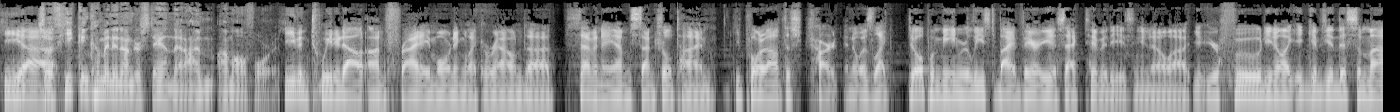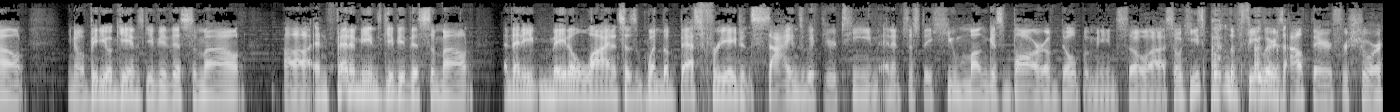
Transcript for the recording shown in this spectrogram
He uh, so if he can come in and understand that, I'm I'm all for it. He even tweeted out on Friday morning, like around uh, 7 a.m. Central Time. He pointed out this chart, and it was like dopamine released by various activities. And you know, uh, your food, you know, like it gives you this amount. You know, video games give you this amount. Uh, amphetamines give you this amount. And then he made a line that says, when the best free agent signs with your team, and it's just a humongous bar of dopamine. So, uh, so he's putting the feelers out there for sure.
